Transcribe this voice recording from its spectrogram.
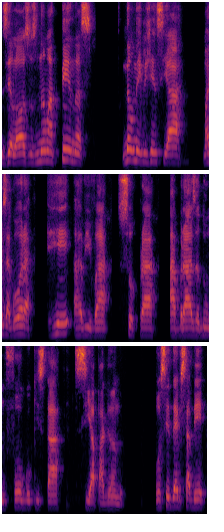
zelosos, não apenas não negligenciar, mas agora reavivar, soprar a brasa de um fogo que está se apagando. Você deve saber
